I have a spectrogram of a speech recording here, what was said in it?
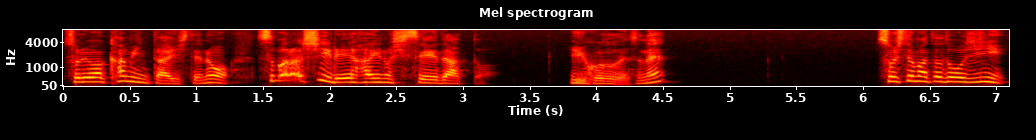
それは神に対しての素晴らしい礼拝の姿勢だということですね。そしてまた同時に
